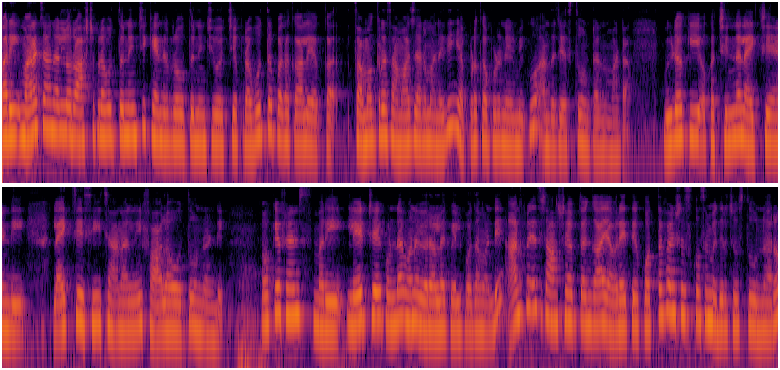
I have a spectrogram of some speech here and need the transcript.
మరి మన ఛానల్లో రాష్ట్ర ప్రభుత్వం నుంచి కేంద్ర ప్రభుత్వం నుంచి వచ్చే ప్రభుత్వ పథకాల యొక్క సమగ్ర సమాచారం అనేది ఎప్పటికప్పుడు నేను మీకు అందజేస్తూ ఉంటాను అనమాట వీడియోకి ఒక చిన్న లైక్ చేయండి. లైక్ చేసి ఛానల్ని ఫాలో అవుతూ ఉండండి. ఓకే ఫ్రెండ్స్ మరి లేట్ చేయకుండా మనం వివరాల్లోకి వెళ్ళిపోదామండి. ఆంధ్రప్రదేశ్ రాష్ట్ర వ్యాప్తంగా ఎవరైతే కొత్త పెన్షన్స్ కోసం ఎదురు చూస్తూ ఉన్నారో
